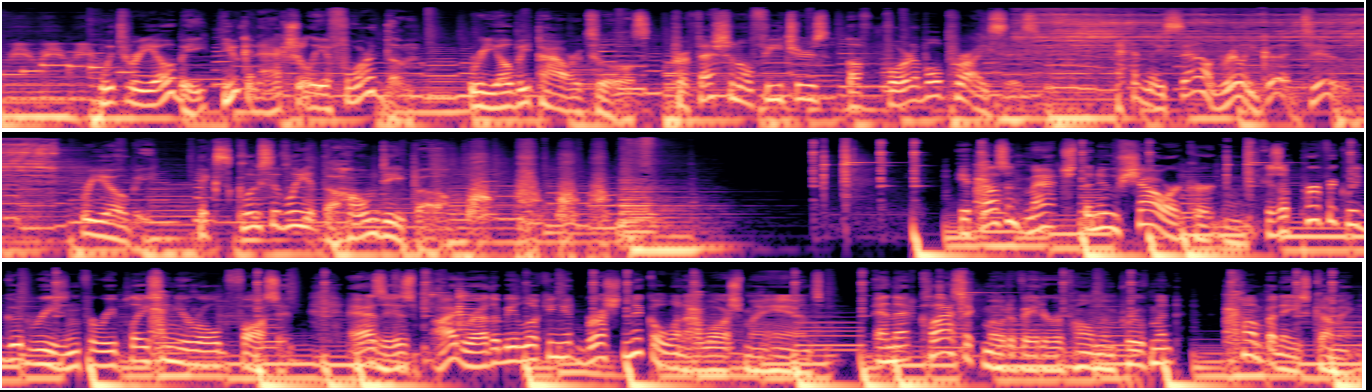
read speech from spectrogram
With Ryobi, you can actually afford them. Ryobi Power Tools. Professional features, affordable prices. And they sound really good, too. Ryobi, exclusively at the Home Depot. It doesn't match the new shower curtain is a perfectly good reason for replacing your old faucet. As is, I'd rather be looking at brushed nickel when I wash my hands. And that classic motivator of home improvement, company's coming.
